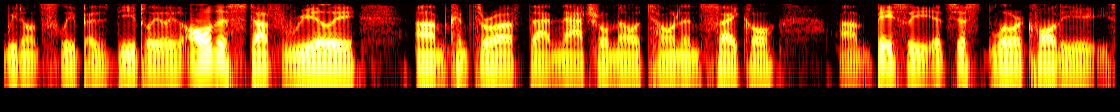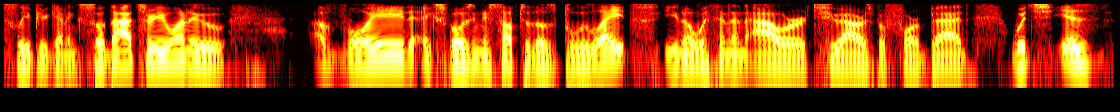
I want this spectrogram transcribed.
we don't sleep as deeply. Like all this stuff really um, can throw off that natural melatonin cycle. Um, basically, it's just lower quality sleep you're getting. So that's where you want to avoid exposing yourself to those blue lights. You know, within an hour or two hours before bed, which is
